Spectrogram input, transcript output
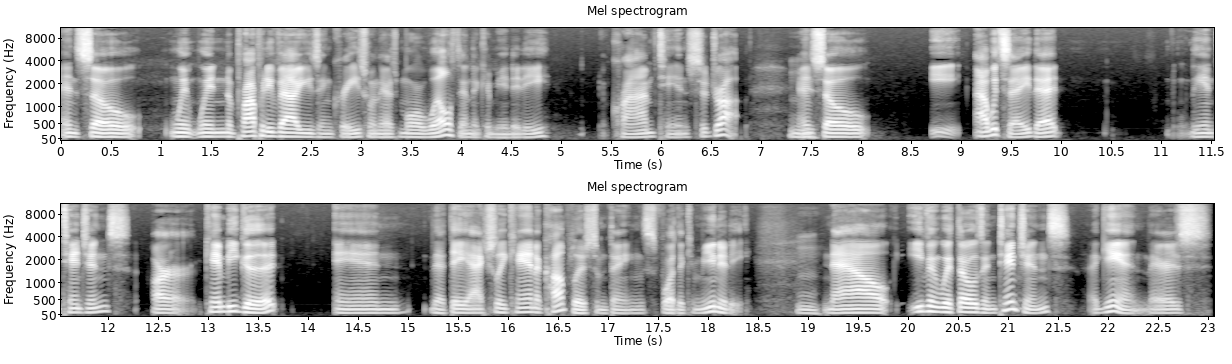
and so when when the property values increase, when there's more wealth in the community, crime tends to drop, Mm. and so I would say that the intentions are can be good, and that they actually can accomplish some things for the community. Mm. Now, even with those intentions, again, there's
